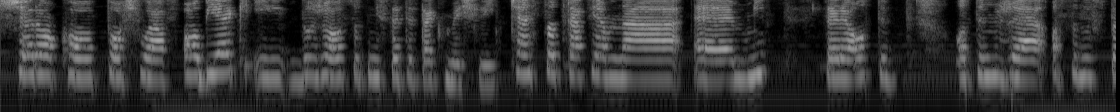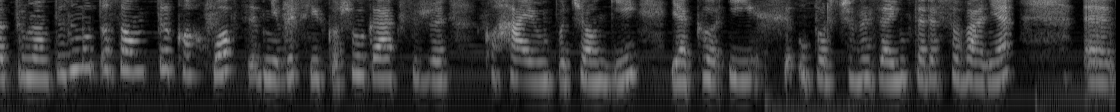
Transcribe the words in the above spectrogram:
szeroko poszła w obieg i dużo osób niestety tak myśli. Często trafiam na e, mit, stereotyp o tym, że osoby w spektrum autyzmu to są tylko chłopcy w niebieskich koszulkach, którzy kochają pociągi jako ich uporczywe zainteresowanie. E,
